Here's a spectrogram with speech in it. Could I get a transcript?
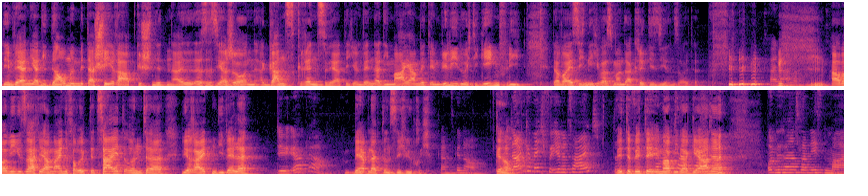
Dem werden ja die Daumen mit der Schere abgeschnitten. Also das ist ja schon ganz grenzwertig. Und wenn da die Maya mit dem Willi durch die Gegend fliegt, da weiß ich nicht, was man da kritisieren sollte. Keine Ahnung. Aber wie gesagt, wir haben eine verrückte Zeit und äh, wir reiten die Welle. Die, ja, klar. Mehr bleibt uns nicht übrig. Ganz genau. Genau. Ich bedanke mich für Ihre Zeit. dass Bitte, bitte, immer wieder gerne. Und wir hören uns beim nächsten Mal.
